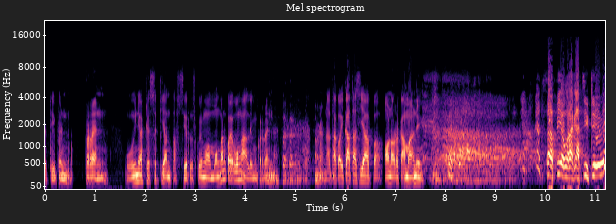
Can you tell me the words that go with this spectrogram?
Jadi ben keren. Oh ini ada sekian tafsir terus gue ngomong kan kayak wong alim keren. Nah, tak kata siapa? Ono rekamane. Tapi yang orang ngaji dewe,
